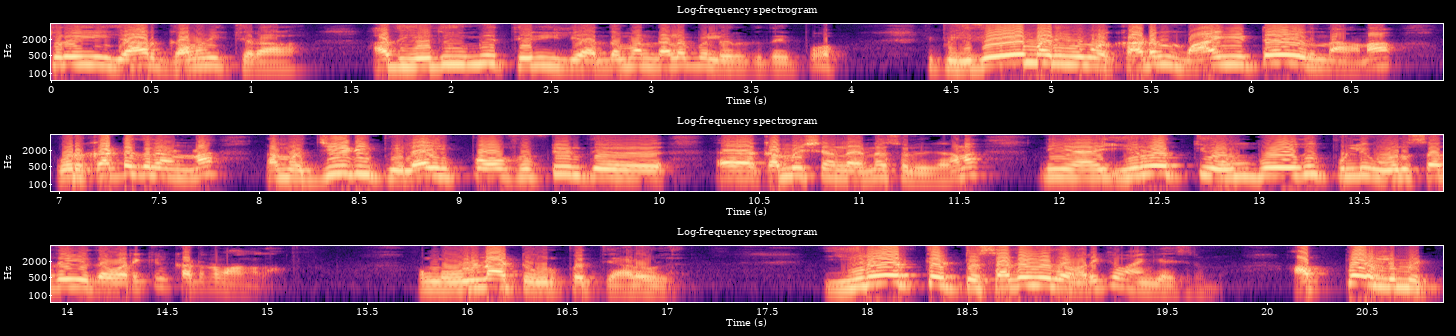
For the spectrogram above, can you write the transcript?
துறையும் யார் கவனிக்கிறா? அது எதுவுமே தெரியலையே. அந்த மாதிரி நிலைமையில் இருக்குது இப்போ. இப்போ இதே மாதிரி இவங்க கடன் வாங்கிட்டே இருந்தாங்கன்னா ஒரு கட்டத்தில் என்னன்னா நம்ம ஜிடிபியில் இப்போ ஃபிஃப்டீன்த் கமிஷனில் என்ன சொல்லியிருக்காங்கன்னா நீங்கள் இருபத்தி ஒம்பது புள்ளி ஒரு சதவீதம் வரைக்கும் கடன் வாங்கலாம். உங்கள் உள்நாட்டு உற்பத்தி அளவில். இருபத்தெட்டு சதவீதம் வரைக்கும் வாங்கியாச்சு நம்ம அப்பர் லிமிட்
